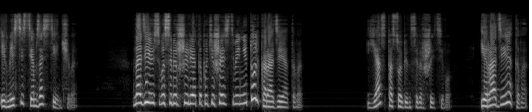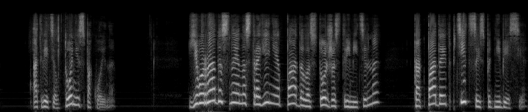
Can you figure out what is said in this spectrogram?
и вместе с тем застенчиво. Надеюсь, вы совершили это путешествие не только ради этого. Я способен совершить его и ради этого, — ответил Тони спокойно. Его радостное настроение падало столь же стремительно, как падает птица из-под небесья.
